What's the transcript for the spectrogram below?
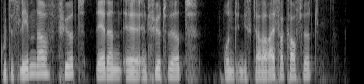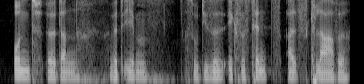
gutes Leben da führt, der dann äh, entführt wird und in die Sklaverei verkauft wird. Und äh, dann wird eben so diese Existenz als Sklave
